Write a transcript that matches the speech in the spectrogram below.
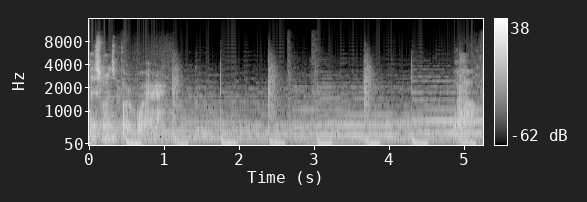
This one is barbed wire. Wow.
